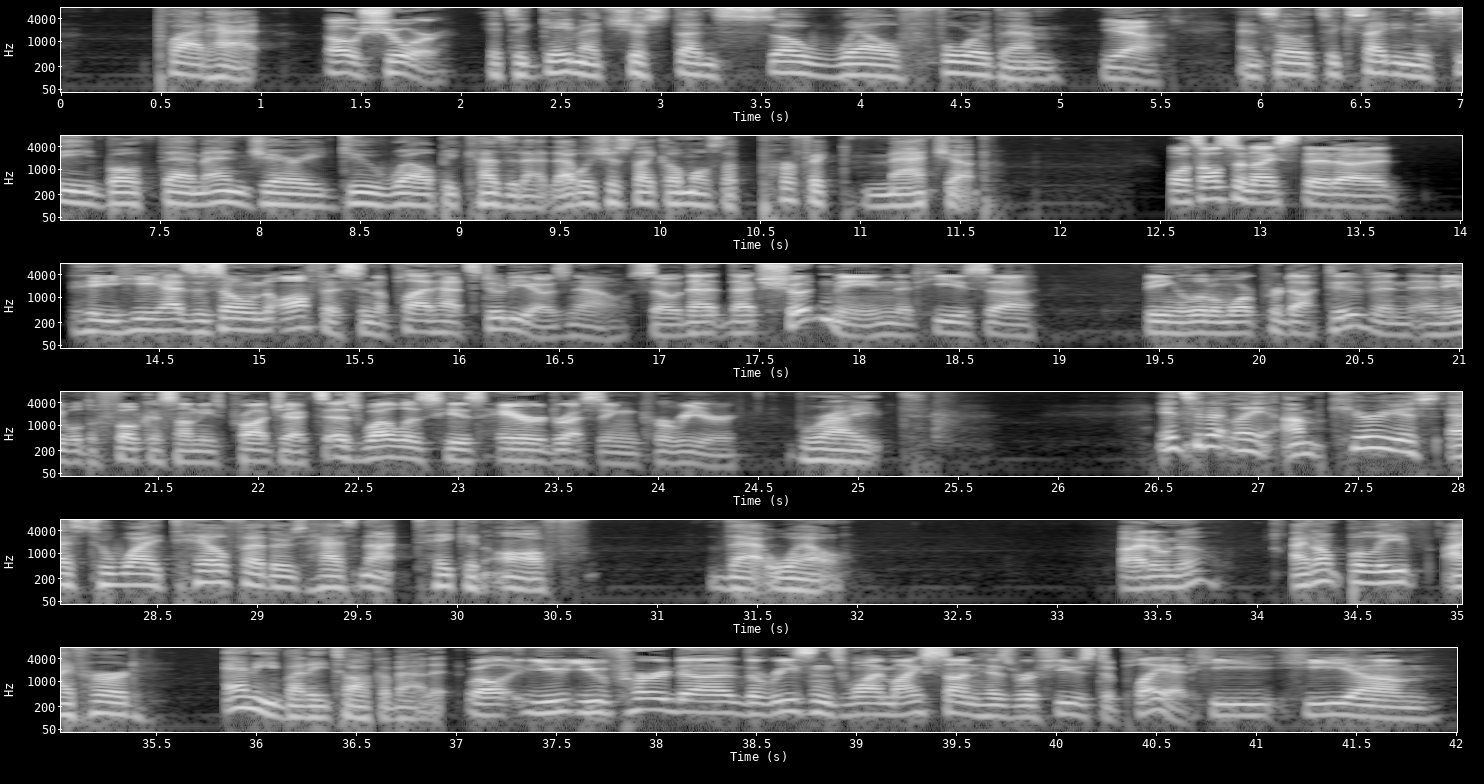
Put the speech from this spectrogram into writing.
Plaid Hat. Oh, sure. It's a game that's just done so well for them. Yeah. And so it's exciting to see both them and Jerry do well because of that. That was just like almost a perfect matchup. Well, it's also nice that uh, he he has his own office in the Plaid Hat Studios now, so that that should mean that he's uh, being a little more productive and, and able to focus on these projects as well as his hairdressing career. Right. Incidentally, I'm curious as to why Tail Feathers has not taken off that well. I don't know. I don't believe I've heard anybody talk about it. Well, you you've heard uh, the reasons why my son has refused to play it. He he um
